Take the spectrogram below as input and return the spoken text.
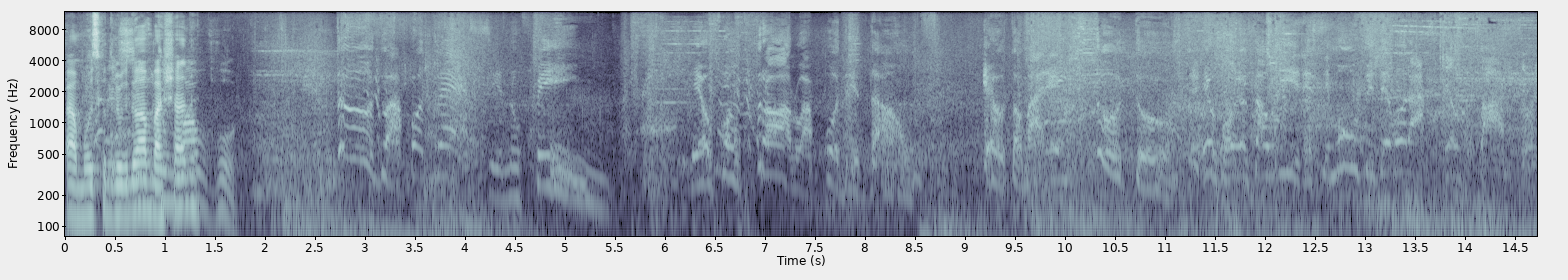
A música do jogo deu uma um baixada. Tomarei tudo. Eu vou exaurir esse mundo e devorar seus ossos.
